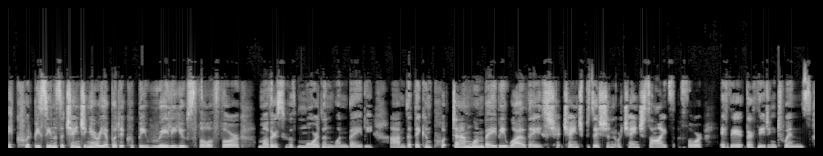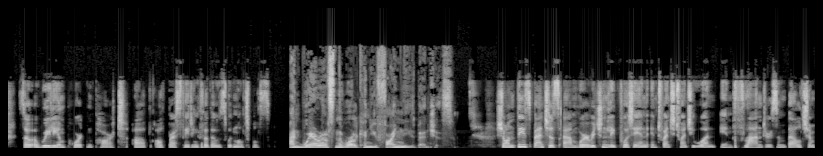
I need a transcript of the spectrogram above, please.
it could be seen as a changing area, but it could be really useful for mothers who have more than one baby, um, that they can put down one baby while they sh- change position or change sides for if they, are feeding twins. So a really important part of, of breastfeeding for those with multiples. And where else in the world can you find these benches? Sean, these benches um, were originally put in in 2021 in Flanders in Belgium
